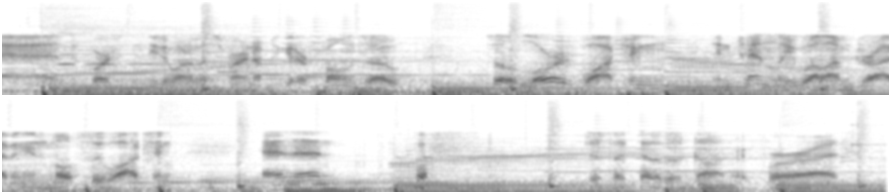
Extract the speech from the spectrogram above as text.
And of course, neither one of us smart enough to get our phones out. So Laura's watching intently while I'm driving and mostly watching. And then, poof, just like that, was gone right before eyes.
